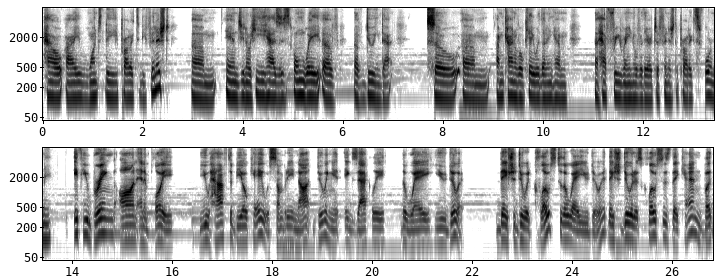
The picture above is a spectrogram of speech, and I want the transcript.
how I want the product to be finished, um, and you know he has his own way of of doing that. So um, I'm kind of okay with letting him uh, have free reign over there to finish the products for me. If you bring on an employee, you have to be okay with somebody not doing it exactly the way you do it they should do it close to the way you do it. They should do it as close as they can, but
